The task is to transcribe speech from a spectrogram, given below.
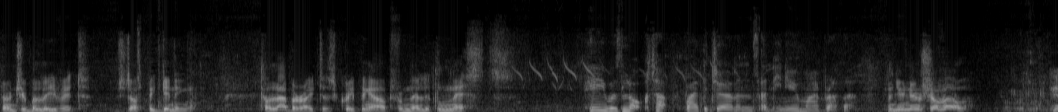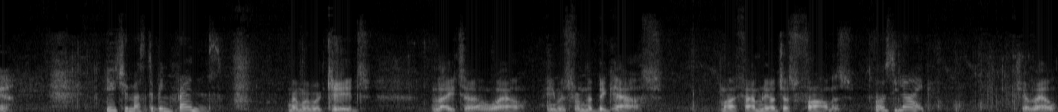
Don't you believe it? It's just beginning. Collaborators creeping out from their little nests. He was locked up by the Germans and he knew my brother. Then you knew Chavel? Yeah. You two must have been friends. When we were kids. Later, well, he was from the big house. My family are just farmers. What was he like? Chavel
